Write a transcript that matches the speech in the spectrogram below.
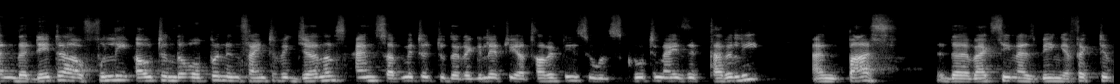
And the data are fully out in the open in scientific journals and submitted to the regulatory authorities who will scrutinize it thoroughly and pass the vaccine as being effective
